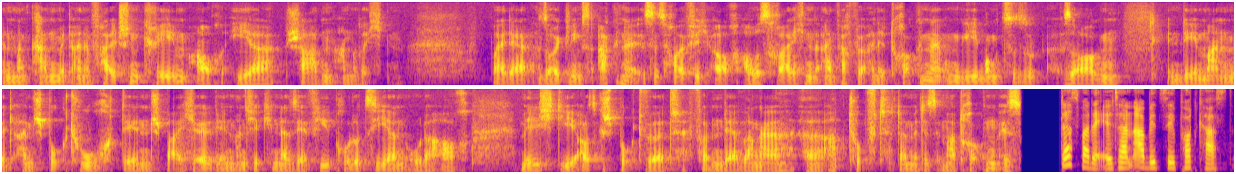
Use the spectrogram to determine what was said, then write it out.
denn man kann mit einer falschen Creme auch eher Schaden anrichten. Bei der Säuglingsakne ist es häufig auch ausreichend, einfach für eine trockene Umgebung zu sorgen, indem man mit einem Spucktuch den Speichel, den manche Kinder sehr viel produzieren, oder auch Milch, die ausgespuckt wird, von der Wange äh, abtupft, damit es immer trocken ist. Das war der Eltern-ABC-Podcast.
